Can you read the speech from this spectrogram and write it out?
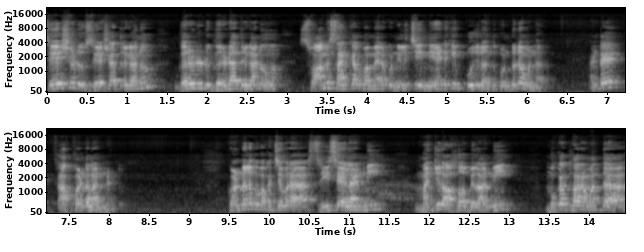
శేషుడు శేషాద్రిగాను గరుడు గరుడాద్రిగాను స్వామి సంకల్పం మేరకు నిలిచి నేటికి పూజలు అందుకుంటూనే ఉన్నారు. అంటే ఆ కొండలు అన్నట్టు కొండలకు ఒక చివర శ్రీశైలాన్ని మధ్యలో అహోబిలాన్ని ముఖద్వారం వద్ద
